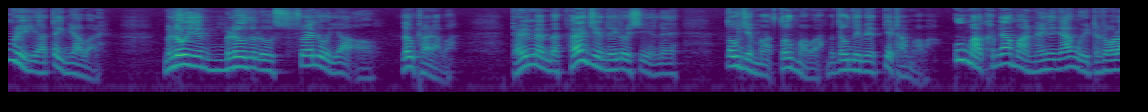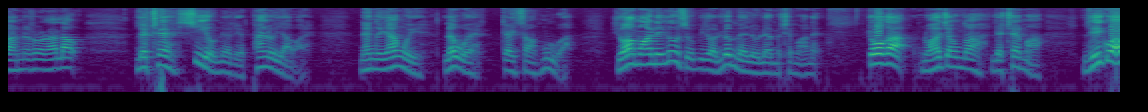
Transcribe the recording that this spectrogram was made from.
ဥပဒေတွေကတိတ်များပါတယ်မလို့ရင်မလို့သလိုဆွဲလို့ရအောင်လုပ်ထားတာပါဒါပေမဲ့မဖမ်းကျင်သေးလို့ရှိရင်လည်းသုံးကျင်မှသုံးမှာပါမသုံးသေးပဲပြစ်ထားမှာပါဥမာခမရမှာနိုင်ငံသားငွေ1ဒေါ်လာ2ဒေါ်လာလောက်လက်ထက်ရှိုံနဲ့တည်းဖမ်းလို့ရပါတယ်နိုင်ငံသားငွေလက်ဝယ်ကိုင်ဆောင်မှုပါရွာမှာနေလို့ဆိုပြီးတော့လွတ်မယ်လို့လည်းမထင်ပါနဲ့တောကနွားကြောင်းသားလက်ထက်မှာလေးကွာ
